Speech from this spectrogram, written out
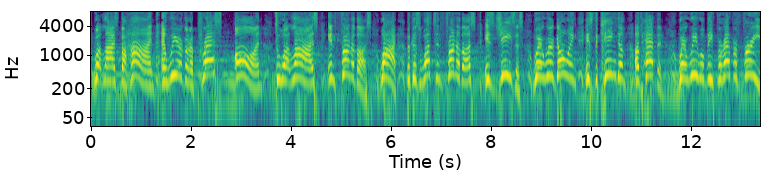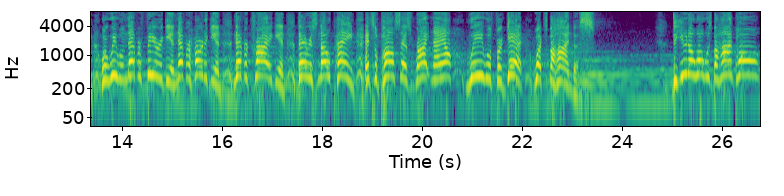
what lies behind and we are going to press on to what lies in front of us. Why? Because what's in front of us is Jesus. Where we're going is the kingdom of heaven, where we will be forever free, where we will never fear again, never hurt again, never cry again. There is no pain. And so Paul says, right now, we will forget what's behind us. Do you know what was behind Paul?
